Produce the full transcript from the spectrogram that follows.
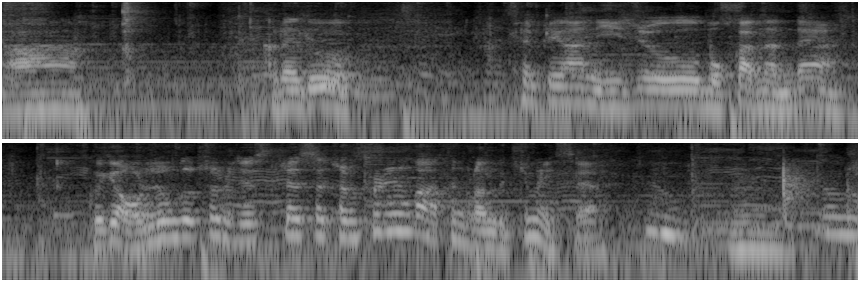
아 그래도 캠핑 한 2주 못 갔는데 그게 어느 정도 좀 이제 스트레스 좀 풀리는 것 같은 그런 느낌은 있어요. 너무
